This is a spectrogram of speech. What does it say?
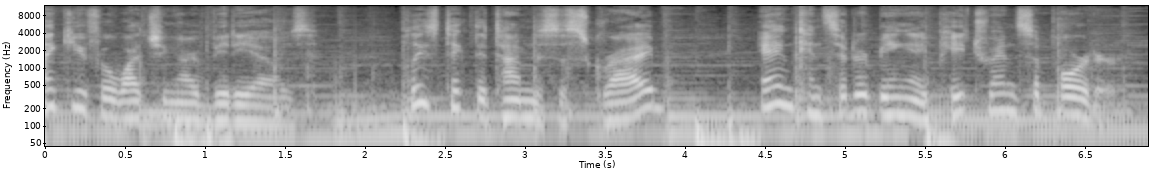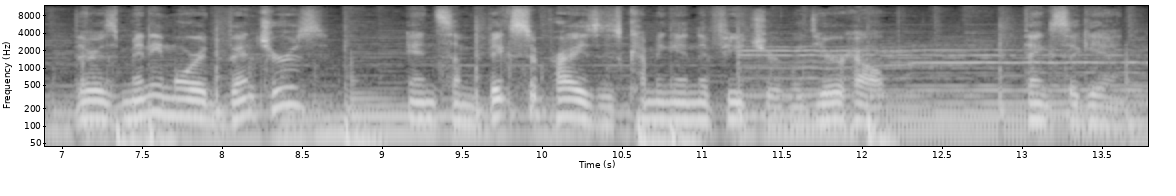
Thank you for watching our videos. Please take the time to subscribe and consider being a Patreon supporter. There is many more adventures and some big surprises coming in the future with your help. Thanks again.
